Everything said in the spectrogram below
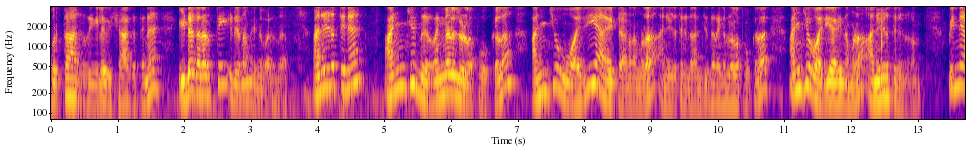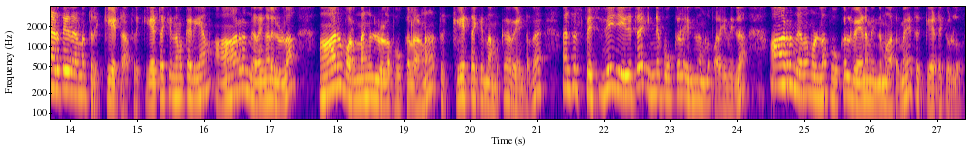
വൃത്താകൃതിയിലെ വിശാഖത്തിന് ഇടകലർത്തി ഇടണം എന്ന് പറയുന്നത്. അനിഴത്തിന് അഞ്ച് നിറങ്ങളിലുള്ള പൂക്കൾ അഞ്ച് വരിയായിട്ടാണ് നമ്മൾ അനിഴത്തിനിടുന്നത്. അഞ്ച് നിറങ്ങളിലുള്ള പൂക്കൾ അഞ്ച് വരിയായി നമ്മൾ അനിഴത്തിനിടണം. പിന്നെ അടുത്തേതാണ് തൃക്കേട്ട. തൃക്കേട്ടയ്ക്ക് നമുക്കറിയാം ആറ് നിറങ്ങളിലുള്ള ആറ് വർണങ്ങളിലുള്ള പൂക്കളാണ് തൃക്കേട്ടയ്ക്ക് നമുക്ക് വേണ്ടത്. അത് സ്പെസിഫൈ ചെയ്തിട്ട് ഇന്ന പൂക്കൾ എന്ന് നമ്മൾ പറയുന്നില്ല. ആറ് നിറമുള്ള പൂക്കൾ വേണമെന്ന് മാത്രമേ തൃക്കേട്ടയ്ക്കുള്ളൂ.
